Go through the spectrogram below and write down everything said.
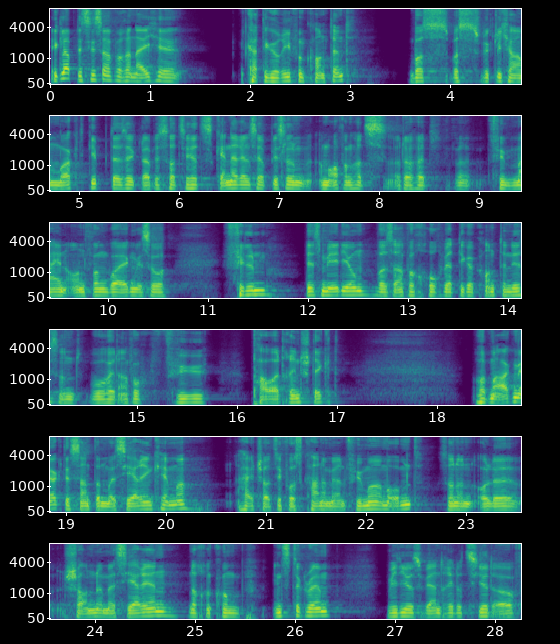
Ich glaube, das ist einfach eine neue Kategorie von Content, was, was wirklich auch am Markt gibt. Also ich glaube, es hat sich jetzt generell so ein bisschen, am Anfang hat's, oder halt für meinen Anfang war irgendwie so Film das Medium, was einfach hochwertiger Content ist und wo halt einfach viel Power drin steckt. Hat man auch gemerkt, es sind dann mal Serien gekommen, heute schaut sich fast keiner mehr einen Film am Abend, sondern alle schauen nur mehr Serien. Nachher kommt Instagram. Videos werden reduziert auf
